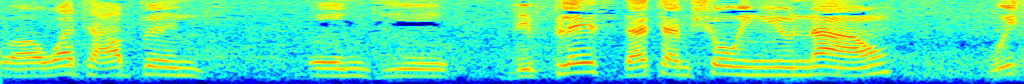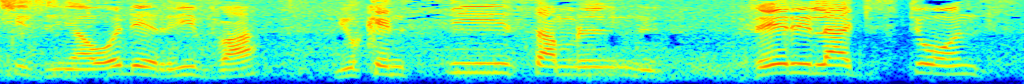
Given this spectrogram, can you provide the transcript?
uh, what happened and uh, the place that I'm showing you now, which is Nyawode River. You can see some very large stones.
